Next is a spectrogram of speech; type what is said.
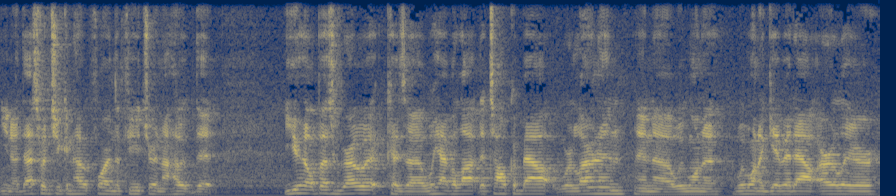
you know, that's what you can hope for in the future. And I hope that you help us grow it because uh, we have a lot to talk about. We're learning, and uh, we want to we want to give it out earlier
